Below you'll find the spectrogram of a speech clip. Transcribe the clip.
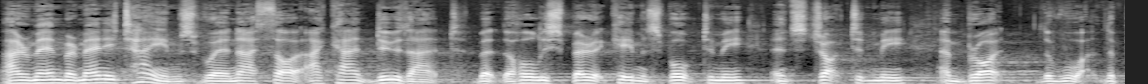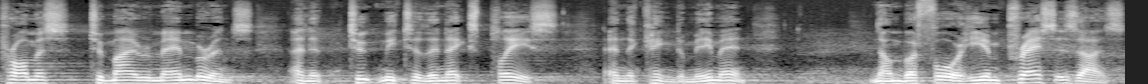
I remember many times when I thought, I can't do that, but the Holy Spirit came and spoke to me, instructed me, and brought the, the promise to my remembrance, and it took me to the next place in the kingdom. Amen. Number four, he impresses us.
